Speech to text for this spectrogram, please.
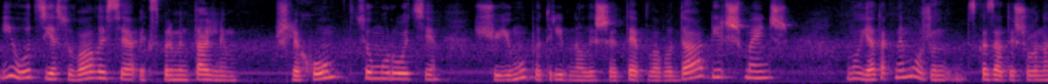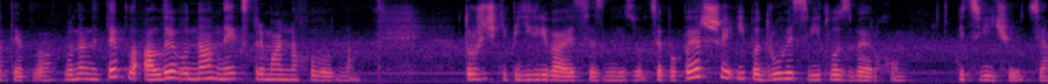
І от з'ясувалося експериментальним шляхом в цьому році, що йому потрібна лише тепла вода, більш-менш. Ну, я так не можу сказати, що вона тепла. Вона не тепла, але вона не екстремально холодна. Трошечки підігрівається знизу. Це по-перше, і по-друге, світло зверху підсвічується.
